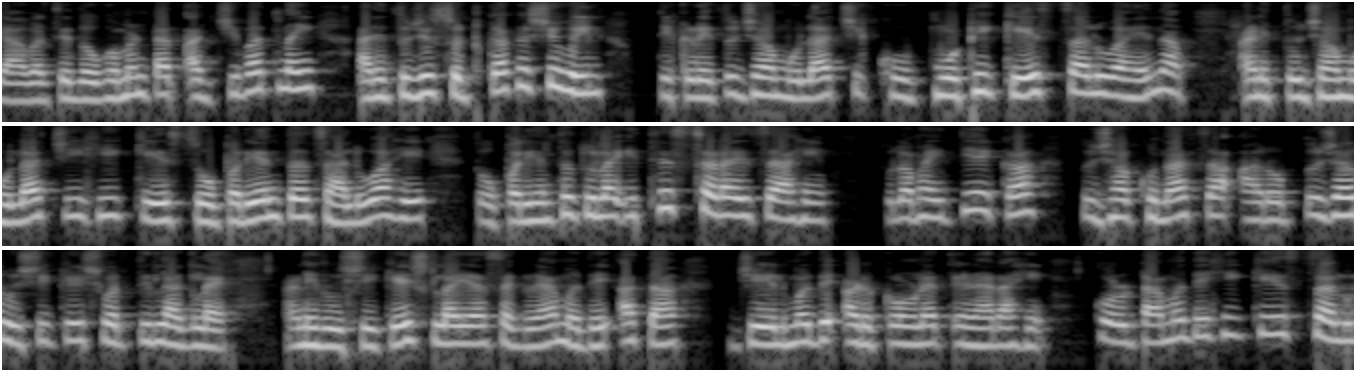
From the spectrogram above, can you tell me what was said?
यावरचे दोघं म्हणतात अजिबात नाही. अरे तुझी सुटका कशी होईल? तिकडे तुझ्या मुलाची खूप मोठी केस चालू आहे ना. आणि तुझ्या मुलाची ही केस जोपर्यंत चालू आहे तोपर्यंत तुला इथेच चढायचं आहे. तुला माहिती आहे का? तुझ्या खुनाचा आरोप तुझ्या ऋषिकेशवरती लागलाय. आणि ऋषिकेशला या सगळ्यामध्ये आता जेलमध्ये अडकवण्यात येणार आहे. कोर्टामध्ये ही केस चालू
